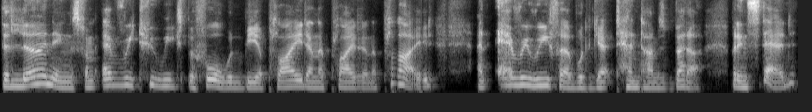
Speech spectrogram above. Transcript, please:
the learnings from every two weeks before would be applied and applied and applied, and every refurb would get 10 times better. But instead,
